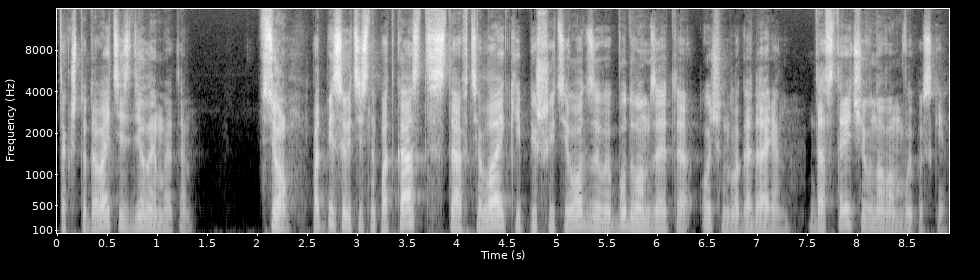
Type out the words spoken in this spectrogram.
Так что давайте сделаем это. Все, подписывайтесь на подкаст, ставьте лайки, пишите отзывы, буду вам за это очень благодарен. До встречи в новом выпуске.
